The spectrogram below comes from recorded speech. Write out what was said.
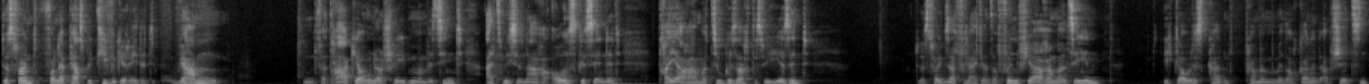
Du hast vorhin von der Perspektive geredet. Wir haben einen Vertrag ja unterschrieben und wir sind als Missionare ausgesendet. Drei Jahre haben wir zugesagt, dass wir hier sind. Du hast vorhin gesagt, vielleicht auch fünf Jahre, mal sehen. Ich glaube, das kann, kann man im Moment auch gar nicht abschätzen.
